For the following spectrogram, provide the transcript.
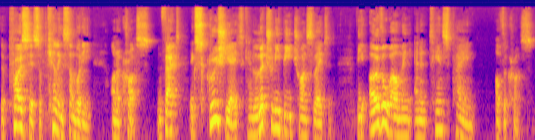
the process of killing somebody on a cross. In fact, excruciate can literally be translated the overwhelming and intense pain of the cross.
